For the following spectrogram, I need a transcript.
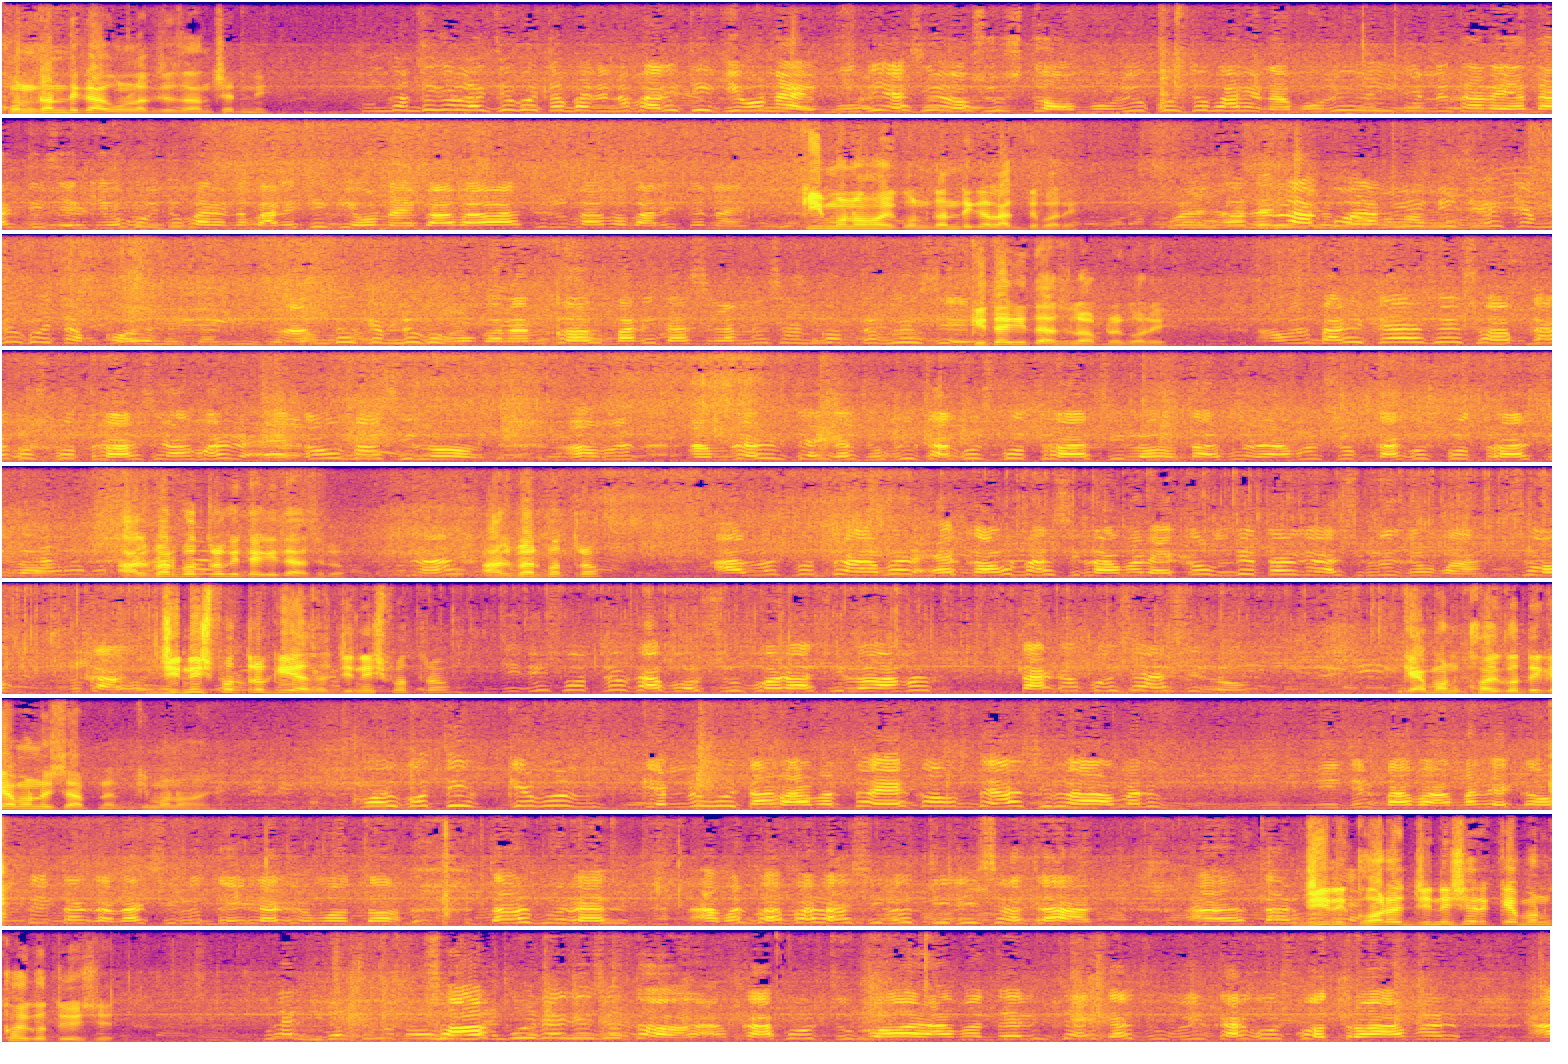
কোনখান থেকে আগুন লাগছে জানছেন নি? থেকে লাগছে কইতে পারে না বাড়িতে কেউ নাই। বুড়ি আছে অসুস্থ। বুড়িও কইতে পারে না। বুড়ি এখানে দাঁড়াইয়া ডাক দিছে কেউ কইতে পারে না বাড়িতে কেউ নাই। বাবা আসলে বাবা বাড়িতে নাই। কি মনে হয় কোনখান থেকে লাগতে পারে? আমি নিজে কেমনে কইতাম কর। আমি তো কেমনে ঘুমো আমি তো বাড়িতে আসলাম না স্নান করতে কিতা কিতা আসলো আপনার ঘরে? আমার বাড়িতে আছে সব কাগজপত্র আছে আমার অ্যাকাউন্ট আছিল আমার আমরা জায়গা জমির কাগজপত্র আছিল তারপরে আমার সব কাগজপত্র আছিল। আসবাবপত্র কিতা কিতা আসলো হ্যাঁ? আসবাবপত্র? কাগজপত্র আমার অ্যাকাউন্ট আছিল আমার অ্যাকাউন্টে টাকা আছিল জমা সব কাগজ। জিনিসপত্র কি আছে? জিনিসপত্র? জিনিসপত্র কাপড় চুপড় আছিল আমার টাকা পয়সা আছিল। কেমন ক্ষয়ক্ষতি কেমন হয়েছে আপনার? কি মনে হয়? ক্ষয়ক্ষতি কেমন কেমনে হইতাম আমার তো অ্যাকাউন্টে আছিল আমার নিজের বাবা আমার অ্যাকাউন্টে টাকা রাখছিল দুই লাখের মতো। তারপরে আমার বাবার আসছিল তিরিশ হাজার। আর তারপরে ঘরের জিনিসের কেমন ক্ষয়ক্ষতি হয়েছে? সব পুড়ে গেছে তো। কাপড় চুপড় আমাদের জায়গা জমির কাগজপত্র আমার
